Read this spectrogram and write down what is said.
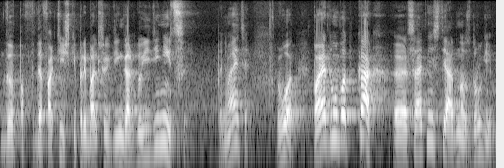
до, до фактически при больших деньгах до единицы. Понимаете? Вот. Поэтому вот как э, соотнести одно с другим?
